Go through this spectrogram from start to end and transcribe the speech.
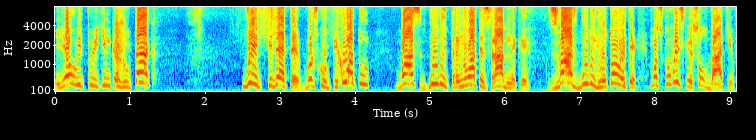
І я у відповідь їм кажу: так, ви підете в морську піхоту, вас будуть тренувати зрадники, з вас будуть готувати московицьких солдатів,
